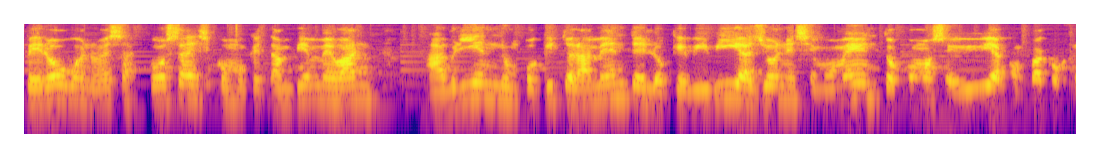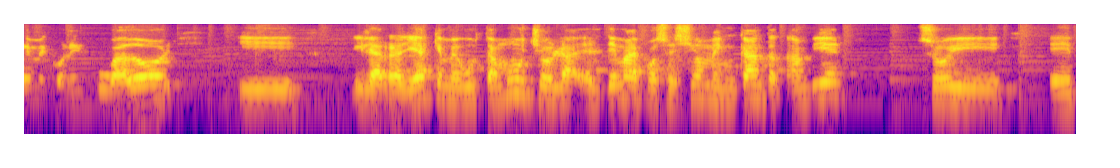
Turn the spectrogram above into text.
pero bueno, esas cosas como que también me van abriendo un poquito la mente lo que vivía yo en ese momento, cómo se vivía con Paco Geme, con el jugador, y, la realidad es que me gusta mucho, el tema de posesión me encanta también, soy eh,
